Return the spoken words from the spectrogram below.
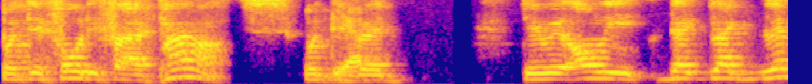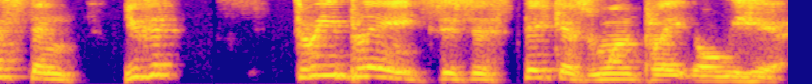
but they're 45 pounds. But they yeah. were, they were only like, like less than, you could, three plates is as thick as one plate over here.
